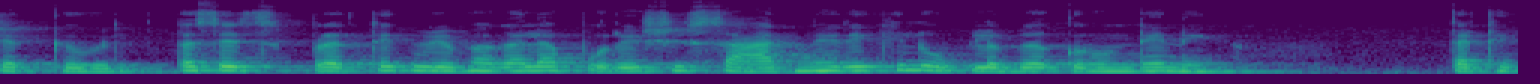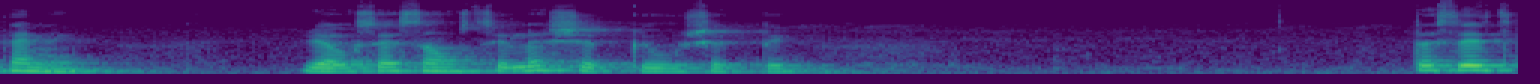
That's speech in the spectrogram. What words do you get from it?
शक्य होईल. तसेच प्रत्येक विभागाला पुरेशी साधने देखील उपलब्ध करून देणे त्या ठिकाणी व्यवसाय संस्थेला शक्य होऊ शकते. तसेच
